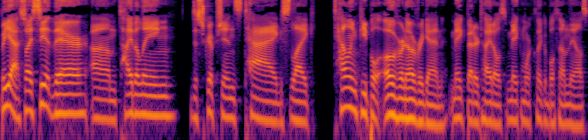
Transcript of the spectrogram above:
But yeah, so I see it there, um, titling, descriptions, tags, like telling people over and over again, make better titles, make more clickable thumbnails,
